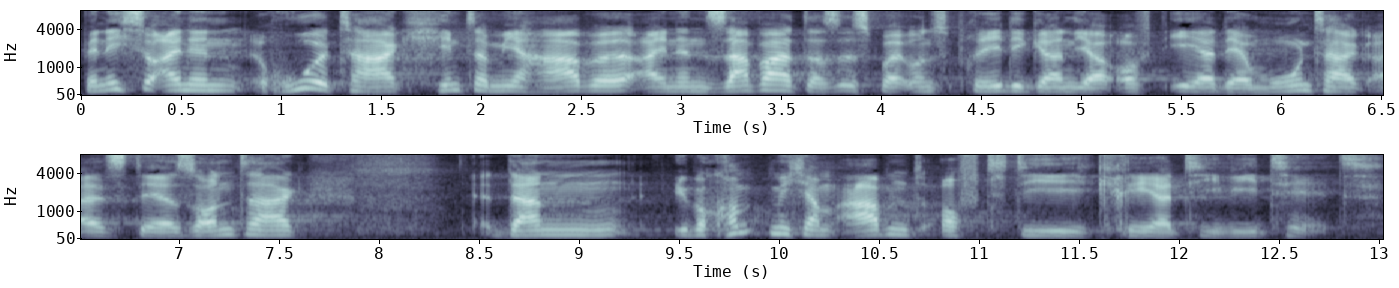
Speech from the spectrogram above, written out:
Wenn ich so einen Ruhetag hinter mir habe, einen Sabbat, das ist bei uns Predigern ja oft eher der Montag als der Sonntag, dann überkommt mich am Abend oft die Kreativität.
